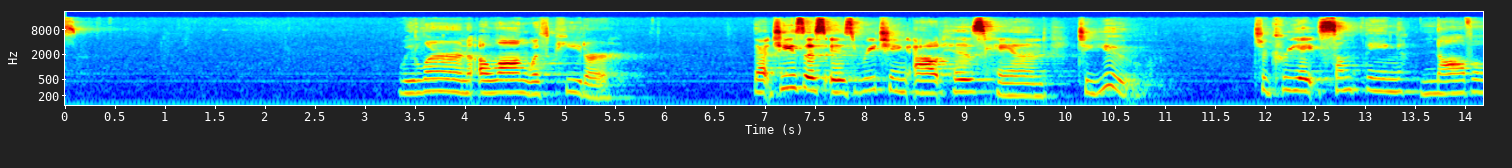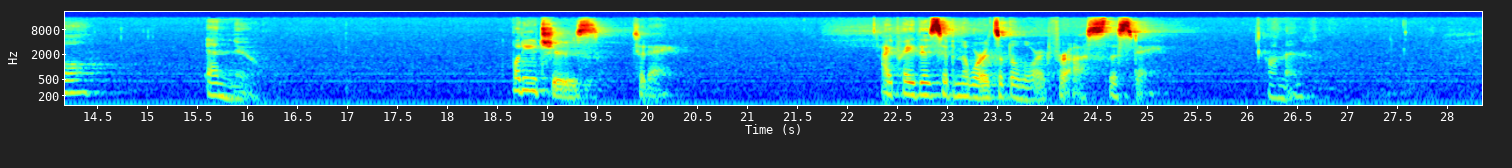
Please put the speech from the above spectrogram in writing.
We learn along with Peter that Jesus is reaching out his hand to you to create something novel and new. What do you choose today? I pray this in the words of the Lord for us this day. Amen.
